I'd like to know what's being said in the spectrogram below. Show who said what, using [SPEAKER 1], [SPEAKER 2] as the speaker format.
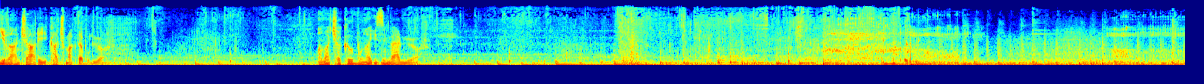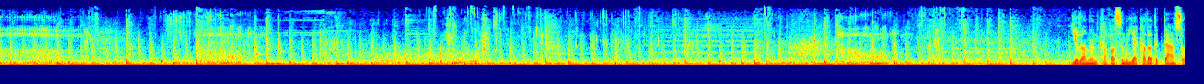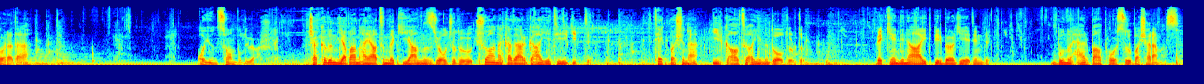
[SPEAKER 1] Yılan çareyi kaçmakta buluyor. Ama Çakıl buna izin vermiyor. Yılanın kafasını yakaladıktan sonra da oyun son buluyor. Çakıl'ın yaban hayatındaki yalnız yolculuğu şu ana kadar gayet iyi gitti. Tek başına ilk altı ayını doldurdu. Ve kendine ait bir bölge edindi. Bunu her bal porsuğu başaramaz.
